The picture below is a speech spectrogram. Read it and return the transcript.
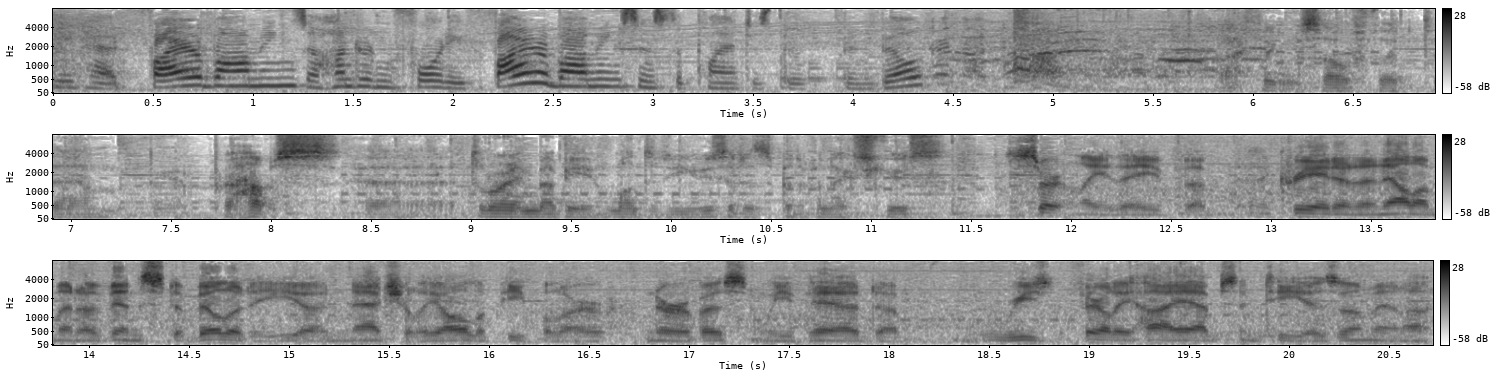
We've had fire bombings, 140 fire bombings since the plant has been built. I think myself that um, perhaps uh, DeLorean maybe wanted to use it as a bit of an excuse. Certainly, they've uh, created an element of instability. Uh, naturally, all the people are nervous, and we've had uh, fairly high absenteeism and a,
